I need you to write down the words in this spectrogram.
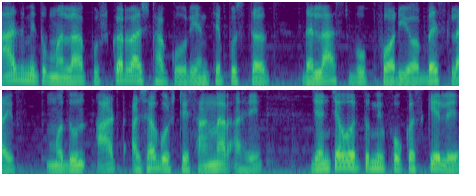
आज मी तुम्हाला पुष्करराज ठाकूर यांचे पुस्तक the last book for your best life मधून आठ अशा गोष्टी सांगणार आहे ज्यांच्यावर तुम्ही फोकस केले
